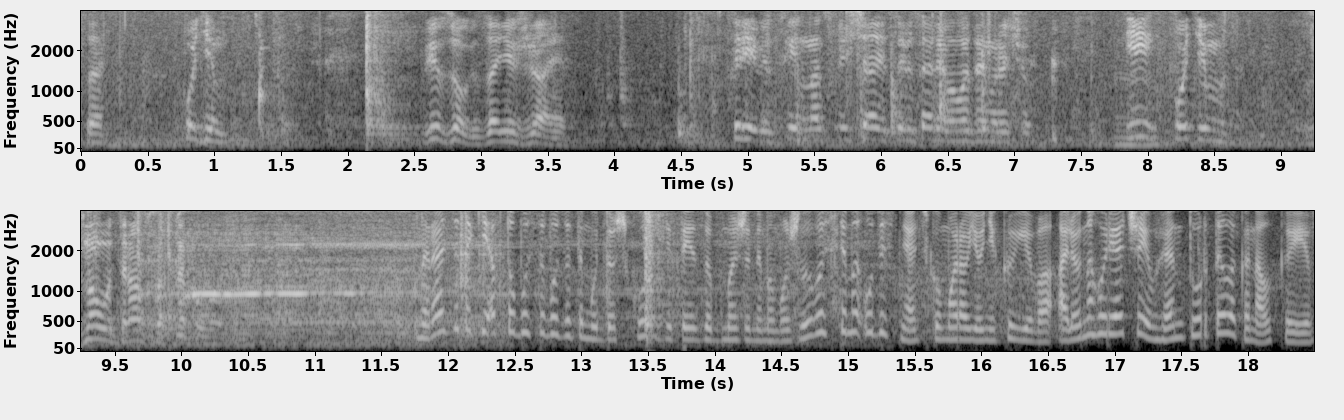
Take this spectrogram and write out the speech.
Все. Потім візок заїжджає. Три візки в нас вміщається Віталію Володимировичу. І потім знову транспортне положення. Наразі такі автобуси возитимуть до школи дітей з обмеженими можливостями у Деснянському районі Києва. Альона Горяча, Євген Тур, телеканал Київ.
